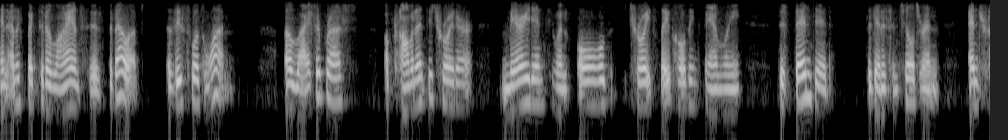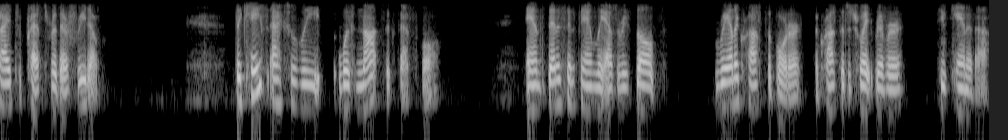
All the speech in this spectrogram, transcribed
and unexpected alliances developed. This was one. Elijah Brush, a prominent Detroiter, married into an old Detroit slaveholding family, defended the Dennison children, and tried to press for their freedom. The case actually was not successful, and the Dennison family, as a result, ran across the border, across the Detroit River to Canada.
